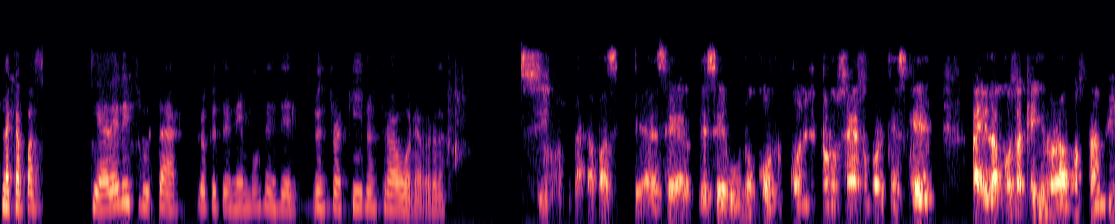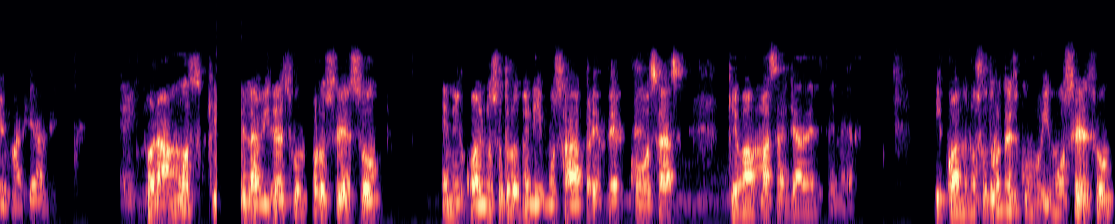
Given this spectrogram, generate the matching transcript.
La capacidad de disfrutar lo que tenemos desde nuestro aquí y nuestro ahora, ¿verdad? Sí, la capacidad de ser, de ser uno con, con el proceso, porque es que hay una cosa que ignoramos también, Mariale. Ignoramos que la vida es un proceso en el cual nosotros venimos a aprender cosas que van más allá del tener. Y cuando nosotros descubrimos eso,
